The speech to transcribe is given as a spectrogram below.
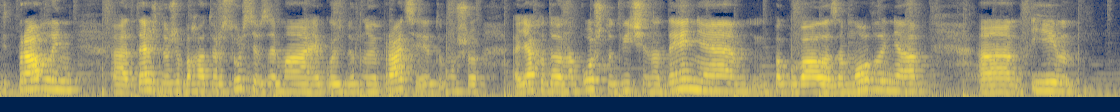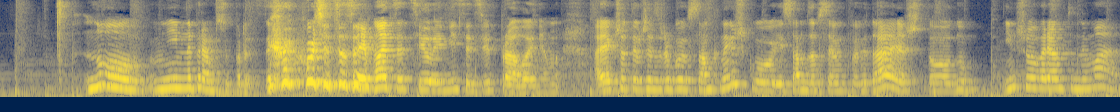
відправлень е, теж дуже багато ресурсів займає якоїсь дурної праці, тому що я ходила на пошту двічі на день, пакувала замовлення. І ну, мені не прям супер хочеться займатися цілий місяць відправленнями. А якщо ти вже зробив сам книжку і сам за все відповідаєш, то ну, іншого варіанту немає.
